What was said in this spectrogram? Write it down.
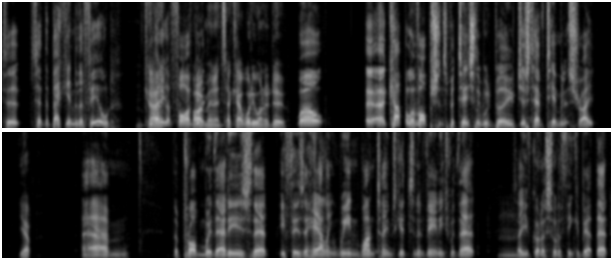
to, set the back end of the field. Okay. You've only got five, Five minutes. minutes. Okay. What do you want to do? Well, a, a couple of options potentially would be just have 10 minutes straight. Yep. Um, the problem with that is that if there's a howling wind, one team gets an advantage with that. Mm. So you've got to sort of think about that.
